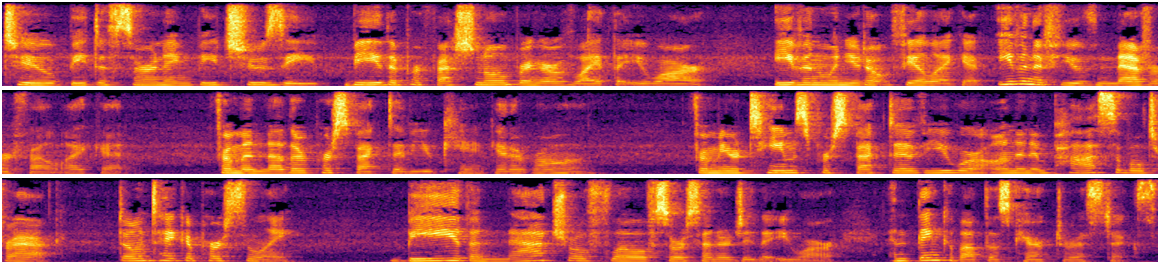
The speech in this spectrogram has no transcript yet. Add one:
to be discerning, be choosy, be the professional bringer of light that you are, even when you don't feel like it, even if you've never felt like it. From another perspective, you can't get it wrong. From your team's perspective, you are on an impossible track. Don't take it personally. Be the natural flow of source energy that you are and think about those characteristics.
